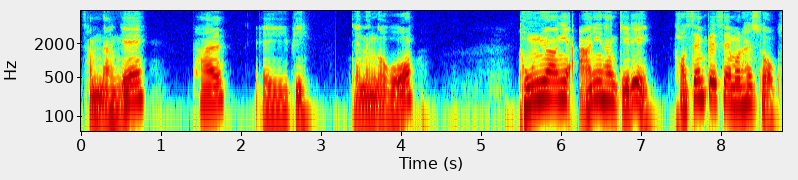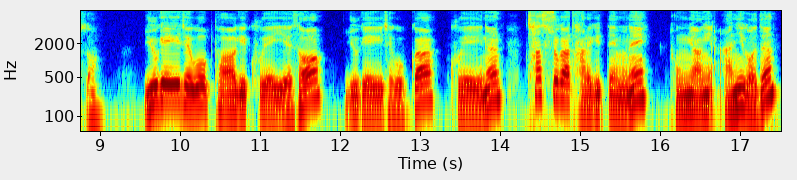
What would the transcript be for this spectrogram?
3단계 8ab 되는 거고 동류항이 아닌 한끼리 덧셈 뺄셈을 할 수 없어. 6a 제곱 더하기 9a에서 6a 제곱과 9a는 차수가 다르기 때문에 동류항이 아니거든.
